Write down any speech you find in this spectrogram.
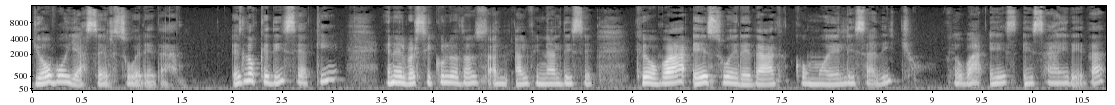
Yo voy a ser su heredad. Es lo que dice aquí. En el versículo 2 al, final dice, Jehová es su heredad como Él les ha dicho. Jehová es esa heredad.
